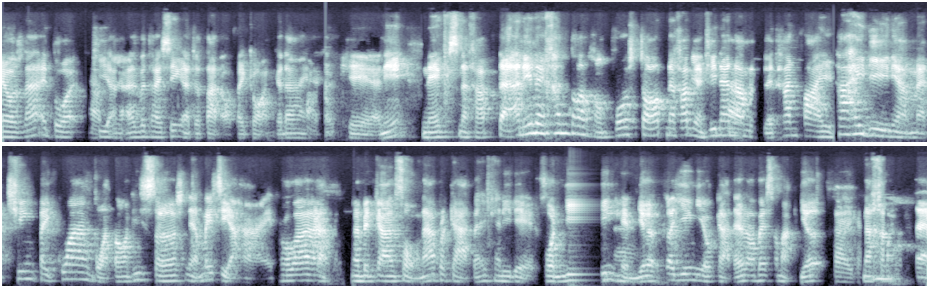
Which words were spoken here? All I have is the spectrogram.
ลล์นะไอตัวครับ PR advertising อาจจะตัดออกไปก่อนก็ได้นะโอเค อันนี้ next นะครับ แต่อันนี้ในขั้นตอนของ post job นะครับ อย่างที่แนะนำหลายท่านไป ถ้าให้ดีเนี่ย matching ไปกว้างกว่าตอนที่ search เนี่ยไม่เสียหาย เพราะว่ามันเป็นการส่งหน้าประกาศไปให้ candidate คนยิ่งเห็นเยอะก็ยิ่งมีโอกาสได้รับใบสมัครเยอะใช่ครับนะครับ แต่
